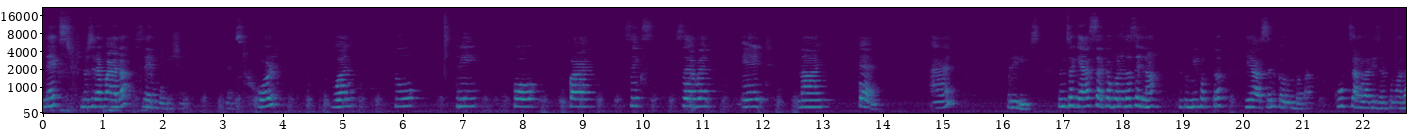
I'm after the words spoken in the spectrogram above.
next दुसऱ्या पायाला same position just hold one two three four five six seven eight nine ten. And release तुमचा गॅस सारखा बनत असेल ना तर तुम्ही फक्त हे आसन करून बघा. खूप चांगला रिझल्ट तुम्हाला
